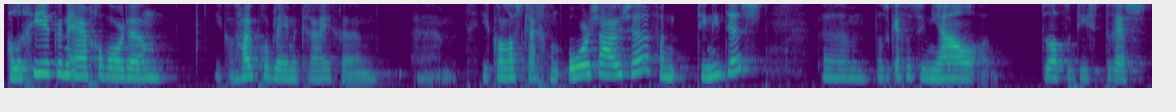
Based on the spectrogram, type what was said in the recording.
Allergieën kunnen erger worden. Je kan huidproblemen krijgen. Je kan last krijgen van oorzuizen, van tinnitus. Um, dat is ook echt een signaal dat die stress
